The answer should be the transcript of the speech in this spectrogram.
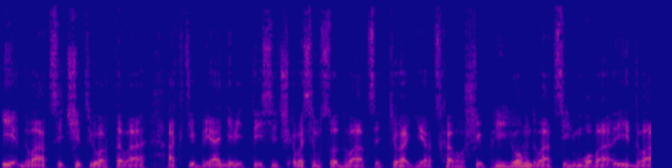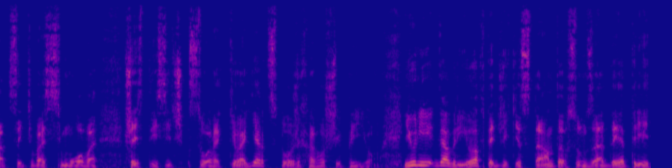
и 24 4 октября 9820 килогерц, хороший прием, 27 и 28 6040 килогерц, тоже хороший прием. Юрий Гаврилов, Таджикистан, Тарсунзаде, 3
